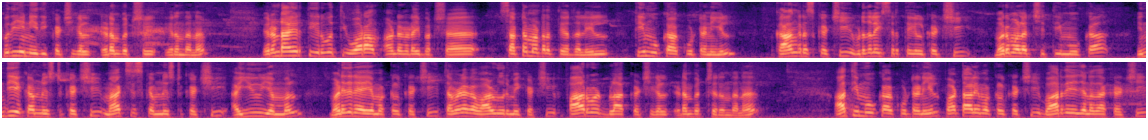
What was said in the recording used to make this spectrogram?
புதிய நீதி கட்சிகள் இடம்பெற்று இருந்தன. இரண்டாயிரத்தி இருபத்தி ஓராம் ஆண்டு நடைபெற்ற சட்டமன்ற தேர்தலில் திமுக கூட்டணியில் காங்கிரஸ் கட்சி விடுதலை சிறுத்தைகள் கட்சி மறுமலர்ச்சி திமுக இந்திய கம்யூனிஸ்ட் கட்சி மார்க்சிஸ்ட் கம்யூனிஸ்ட் கட்சி ஐயுஎம்எல் மனிதநேய மக்கள் கட்சி தமிழக வாழ்வுரிமை கட்சி ஃபார்வர்ட் பிளாக் கட்சிகள் இடம்பெற்றிருந்தன. அதிமுக கூட்டணியில் பாட்டாளி மக்கள் கட்சி பாரதிய ஜனதா கட்சி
